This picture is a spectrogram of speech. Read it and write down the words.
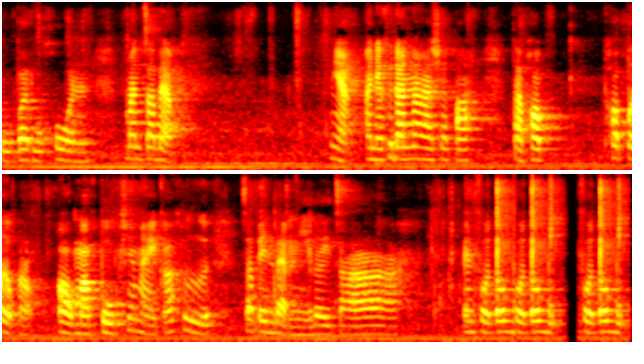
ปุ๊บอะทุกคน มันจะแบบ เนี่ย อันนี้คือด้านหน้าใช่ปะ แต่พอ พอเปิดออกออกมาปุ๊บใช่ไหม ก็คือจะเป็นแบบนี้เลยจ้า เป็นโฟโต้ โฟโต้บุ๊ก โฟโต้บุ๊ก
